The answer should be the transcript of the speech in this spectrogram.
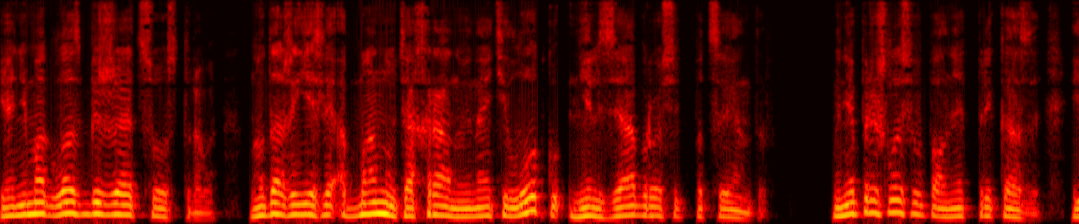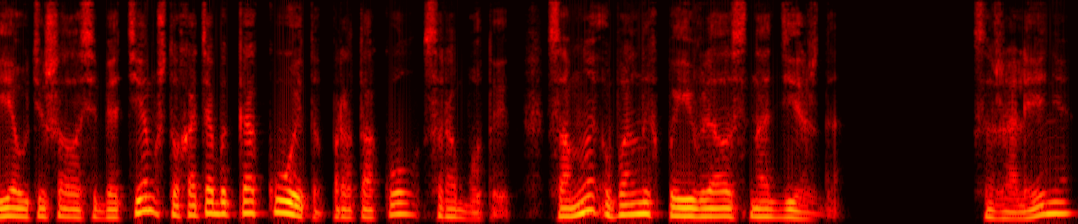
Я не могла сбежать с острова, но даже если обмануть охрану и найти лодку, нельзя бросить пациентов. Мне пришлось выполнять приказы, и я утешала себя тем, что хотя бы какой-то протокол сработает. Со мной у больных появлялась надежда. К сожалению,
